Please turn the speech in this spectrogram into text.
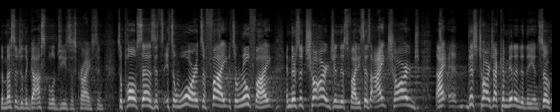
the message of the gospel of Jesus Christ. And so Paul says it's, it's a war, it's a fight, it's a real fight, and there's a charge in this fight. He says, I charge I, this charge I commit unto thee. And so,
